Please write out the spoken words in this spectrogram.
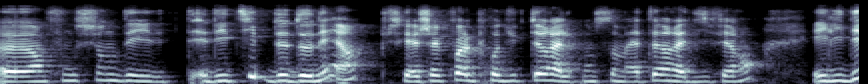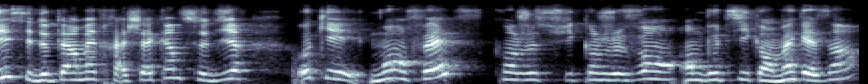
euh, en fonction des, types de données, hein, puisqu'à chaque fois, le producteur et le consommateur est différent. Et l'idée, c'est de permettre à chacun de se dire, OK, moi, en fait, quand je, suis, quand je vends en boutique, en magasin,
